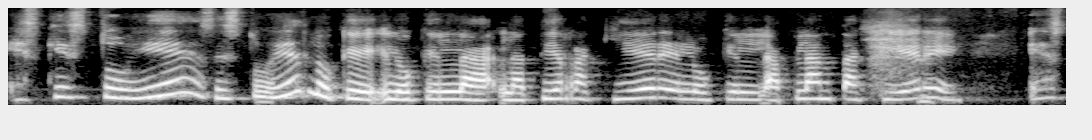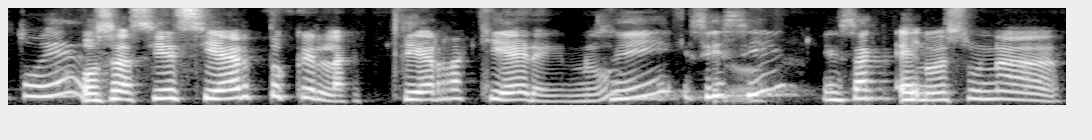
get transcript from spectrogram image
es que esto es, esto es lo que, lo que la, la tierra quiere, lo que la planta quiere. Esto es. O sea, sí es cierto que la tierra quiere, ¿no? Sí, sí, sí, exacto. No es una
